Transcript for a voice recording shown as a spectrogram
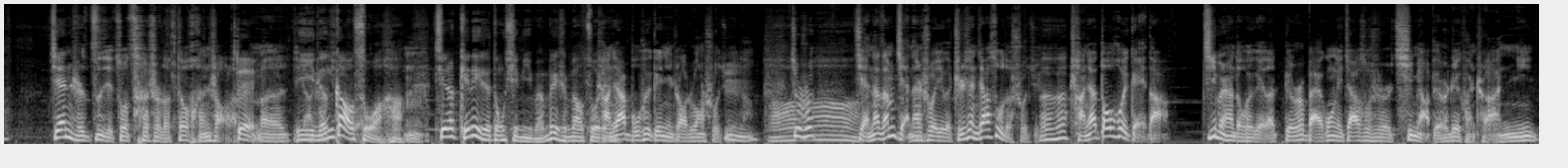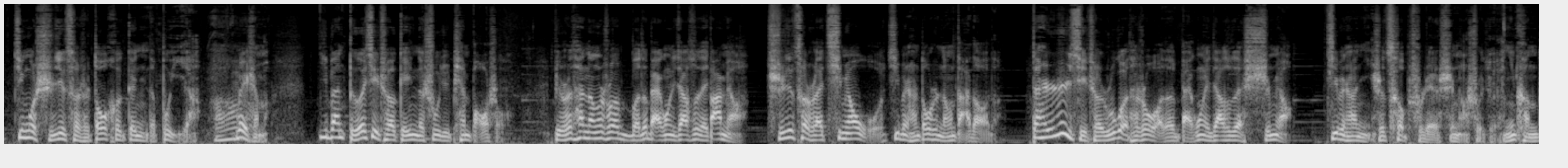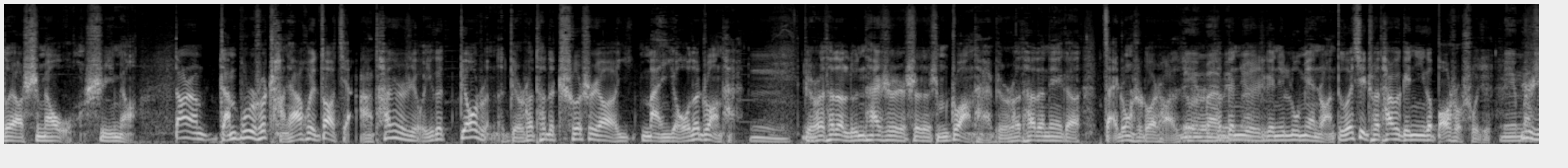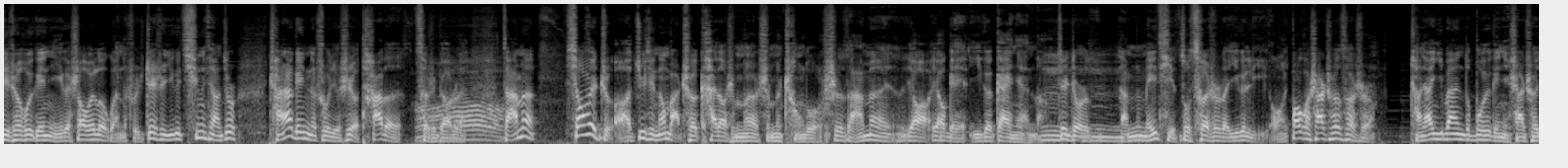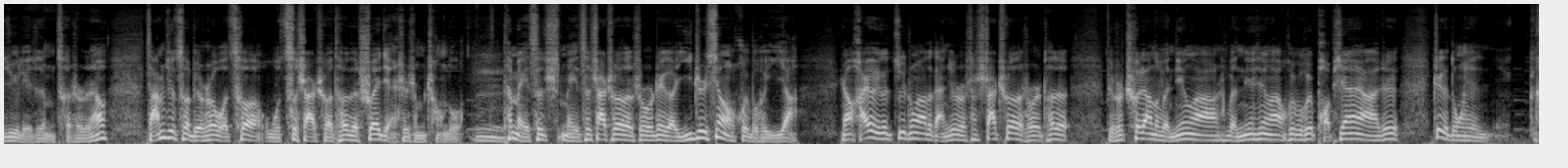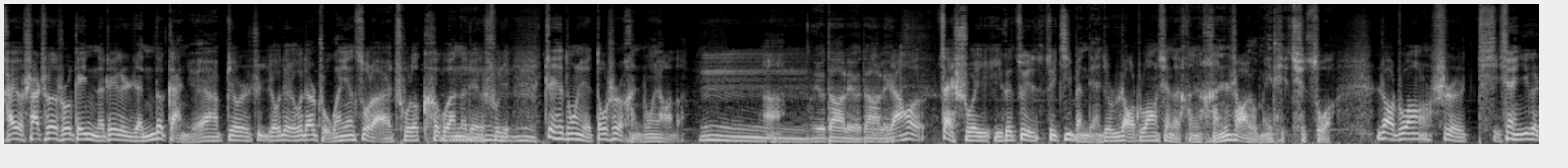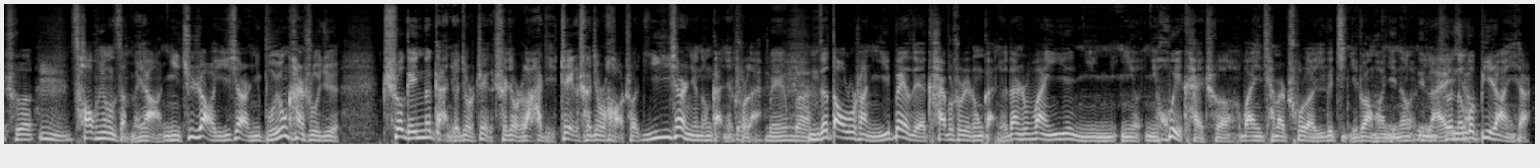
坚持自己做测试的都很少了。对，呃，你能告诉我哈？既然给你这东西，你们为什么要做？厂家不会给你绕桩数据的，就是说，简单，咱们简单说一个直线加速的数据，厂家都会给的，基本上都会给的。比如说百公里加速是七秒，比如说这款车啊，你经过实际测试都和跟你的不一样。为什么？一般德系车给你的数据偏保守，比如说它能说我的百公里加速在八秒，实际测出来七秒五，基本上都是能达到的。但是日系车如果他说我的百公里加速在十秒。基本上你是测不出这个十秒数据，你可能都要十秒五、十一秒。当然，咱不是说厂家会造假，它就是有一个标准的。比如说，它的车是要满油的状态，嗯，比如说它的轮胎是是什么状态，比如说它的那个载重是多少，就是它根据根据路面状。德系车它会给你一个保守数据，日系车会给你一个稍微乐观的数据，这是一个倾向，就是厂家给你的数据是有它的测试标准。咱们消费者具体能把车开到什么什么程度，是咱们要要给一个概念的，这就是咱们媒体做测试的一个理由，包括刹车测试。厂家一般都不会给你刹车距离这么测试的。然后咱们去测，比如说我测五次刹车，它的衰减是什么程度？嗯，它每次每次刹车的时候，这个一致性会不会一样？然后还有一个最重要的感觉就是它刹车的时候，它的比如说车辆的稳定啊、稳定性啊，会不会跑偏啊？这这个东西。还有刹车的时候给你的这个人的感觉啊，就是有点有点主观因素了。除了客观的这个数据，这些东西都是很重要的。嗯啊，有道理，有道理。然后再说一个最最基本点，就是绕桩，现在很很少有媒体去做。绕桩是体现一个车操控性怎么样。你去绕一下，你不用看数据，车给你的感觉就是这个车就是垃圾，这个车就是好车，一下你就能感觉出来。明白。你在道路上，你一辈子也开不出这种感觉。但是万一你你你你会开车，万一前面出了一个紧急状况，你能你来。能够避让一下，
